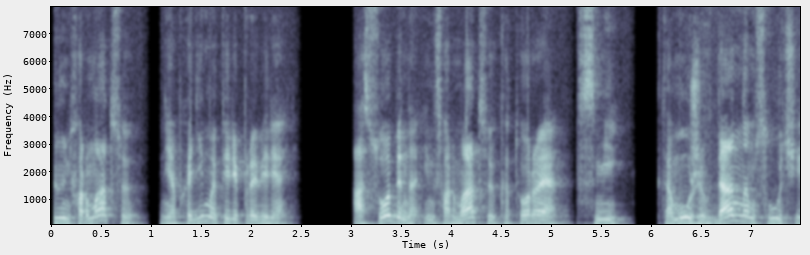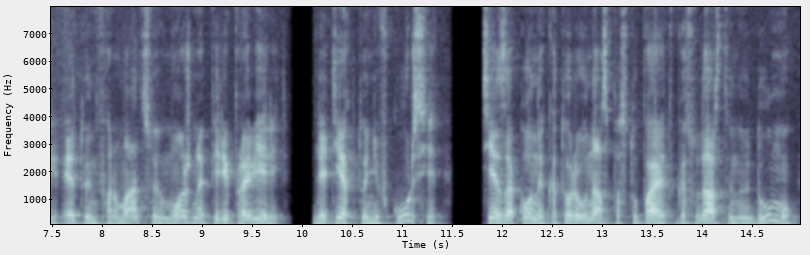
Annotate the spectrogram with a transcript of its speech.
всю информацию необходимо перепроверять. Особенно информацию, которая в СМИ. К тому же в данном случае эту информацию можно перепроверить. Для тех, кто не в курсе, все законы, которые у нас поступают в Государственную Думу,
